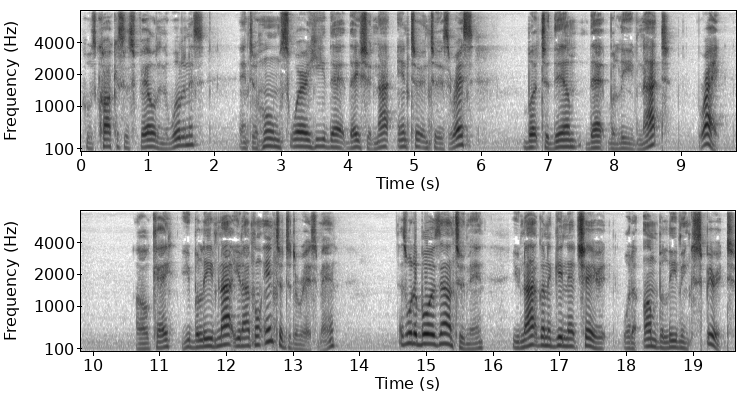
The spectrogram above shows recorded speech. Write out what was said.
whose carcasses fell in the wilderness? And to whom sware he that they should not enter into his rest, but to them that believe not? Right. Okay, you believe not, you're not going to enter to the rest, man. That's what it boils down to, man. You're not going to get in that chariot with an unbelieving spirit.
